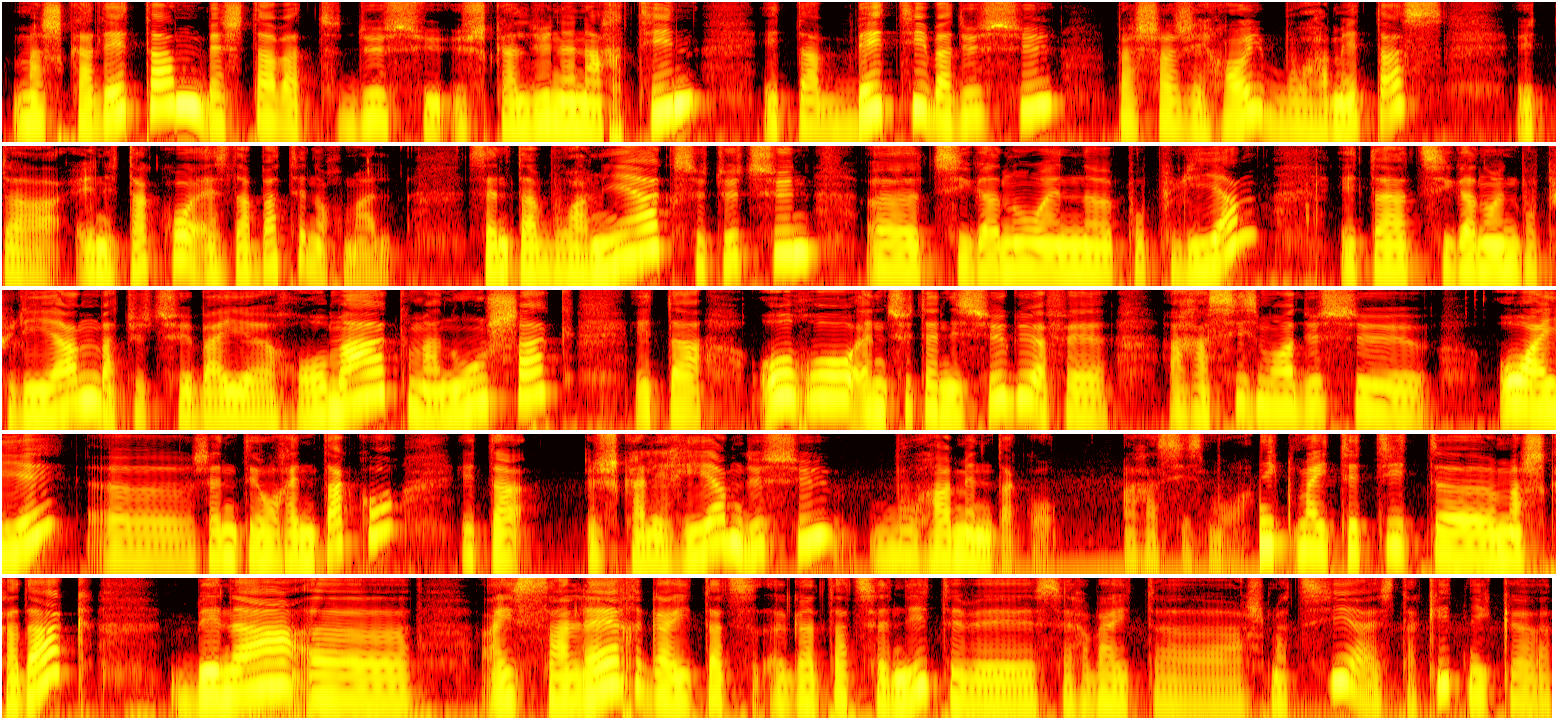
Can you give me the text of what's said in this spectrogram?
maskadetan bestabat duzu Euskaldunen artin, eta beti baduzu pasaje hoi buhametaz, eta enetako ez da bate normal. Zenta buhamiak zututzun uh, tziganoen populian, eta tziganoen populian batutzu bai romak, manusak, eta oro entzuten dizugu, afe, arrasismoa duzu oaie, uh, jente horrentako, eta Euskal Herrian duzu buhamentako arrasismoa. Nik maitetit uh, maskadak, bena uh, aizaler galtatzen dit, ebe zerbait uh, asmatzia, ez dakit nik uh,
